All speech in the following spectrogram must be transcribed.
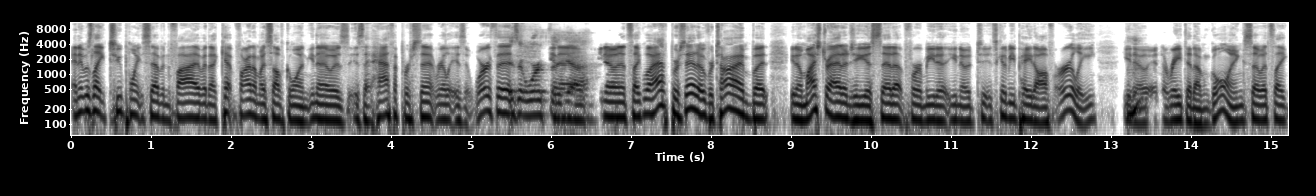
and it was like 2.75 and I kept finding myself going you know is is a half a percent really is it worth it Is it worth you it? know, Yeah, you know, and it's like, well, half percent over time, but you know, my strategy is set up for me to, you know, to, it's going to be paid off early, you Mhm. know, at the rate that I'm going. So it's like,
